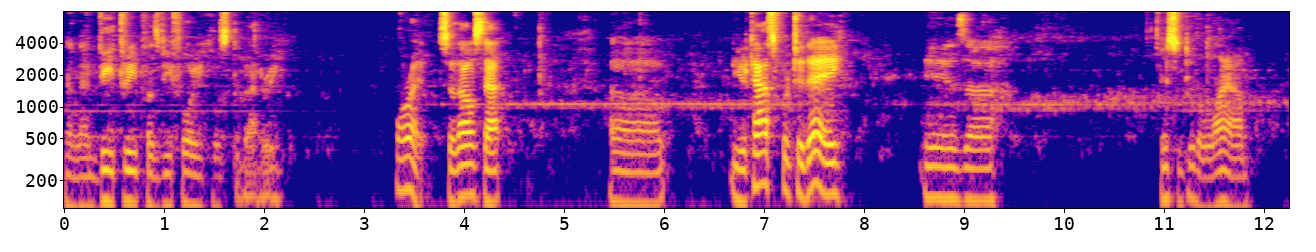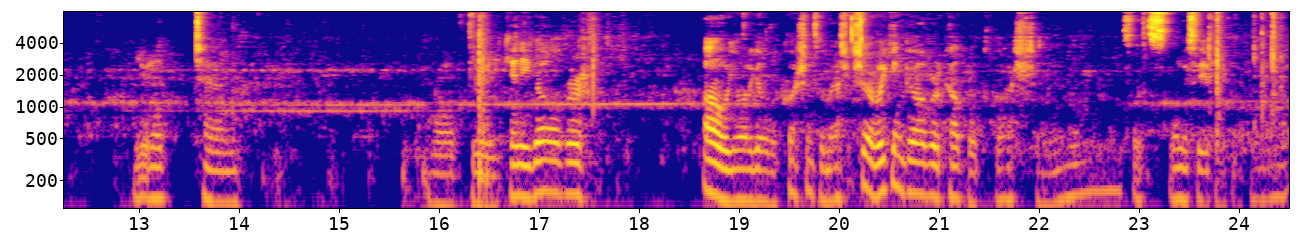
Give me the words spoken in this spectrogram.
And then V3 plus V4 equals the battery. Alright, so that was that. Uh, your task for today is uh, is to do the lab. Unit 10 of 3. Can you go over Oh, you want to go over questions with master? Sure, we can go over a couple questions. Let's let me see if I can find it.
